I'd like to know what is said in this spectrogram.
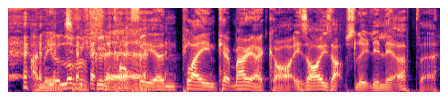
I mean, your love of good fair- coffee and playing Mario Kart, his eyes absolutely lit up there.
